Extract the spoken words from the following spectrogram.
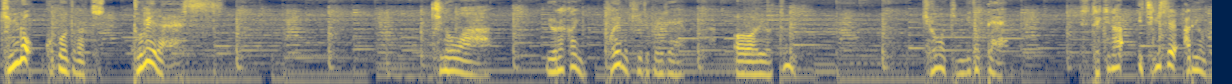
君の心の友達トミーです。昨日は夜中にポエム聞いてくれてありがとう。今日も君にとって素敵な一日であるように。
